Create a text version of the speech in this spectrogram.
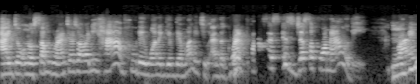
I don't know. Some grantors already have who they want to give their money to, and the grant process is just a formality, mm-hmm. right?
